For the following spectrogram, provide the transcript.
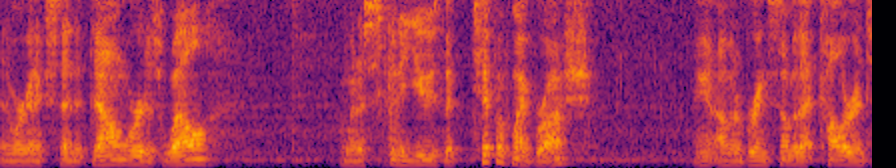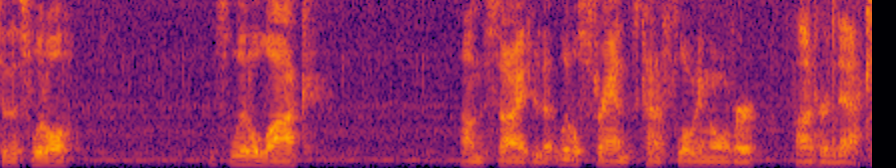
And we're going to extend it downward as well. I'm to, going to use the tip of my brush and I'm going to bring some of that color into this little this little lock on the side here, that little strand that's kind of floating over on her neck.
